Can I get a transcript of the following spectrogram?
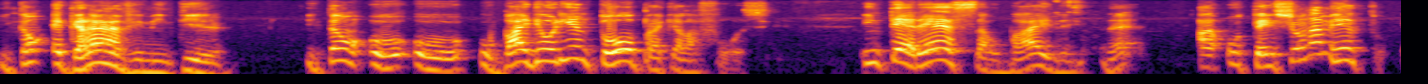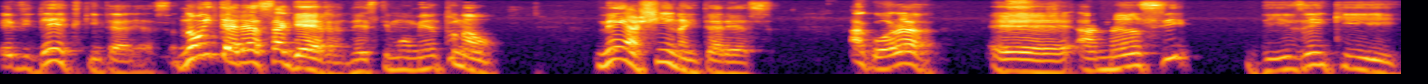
Então, é grave mentir. Então, o, o, o Biden orientou para que ela fosse. Interessa ao Biden né, o tensionamento, evidente que interessa. Não interessa a guerra neste momento, não. Nem a China interessa. Agora, é, a Nancy dizem que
